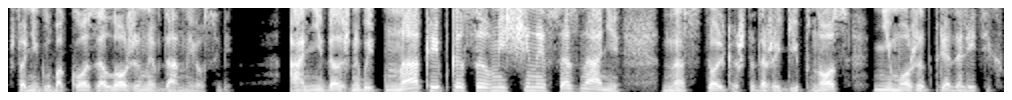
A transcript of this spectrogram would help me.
что они глубоко заложены в данной особи. Они должны быть накрепко совмещены в сознании, настолько, что даже гипноз не может преодолеть их.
